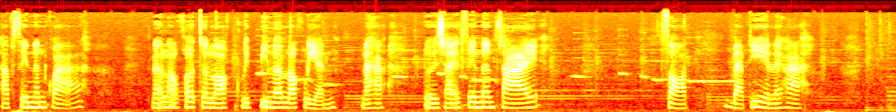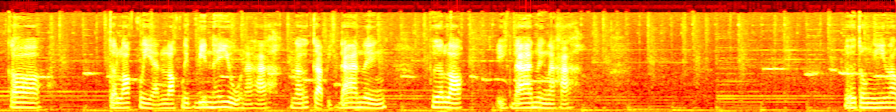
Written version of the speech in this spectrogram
ทับเส้นด้านขวา แล้วเราก็จะล็อกริบบิ้นแล้วล็อกเหรียญนะคะ โดยใช้เส้นด้านซ้าย สอดแบบที่เห็นเลยค่ะ ก็จะล็อกเหรียญล็อกริบบิ้นให้อยู่นะคะ แล้วก็กลับอีกด้านหนึ่งเพื่อล็อกอีกด้านหนึ่งนะคะ โดยตรงนี้เรา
